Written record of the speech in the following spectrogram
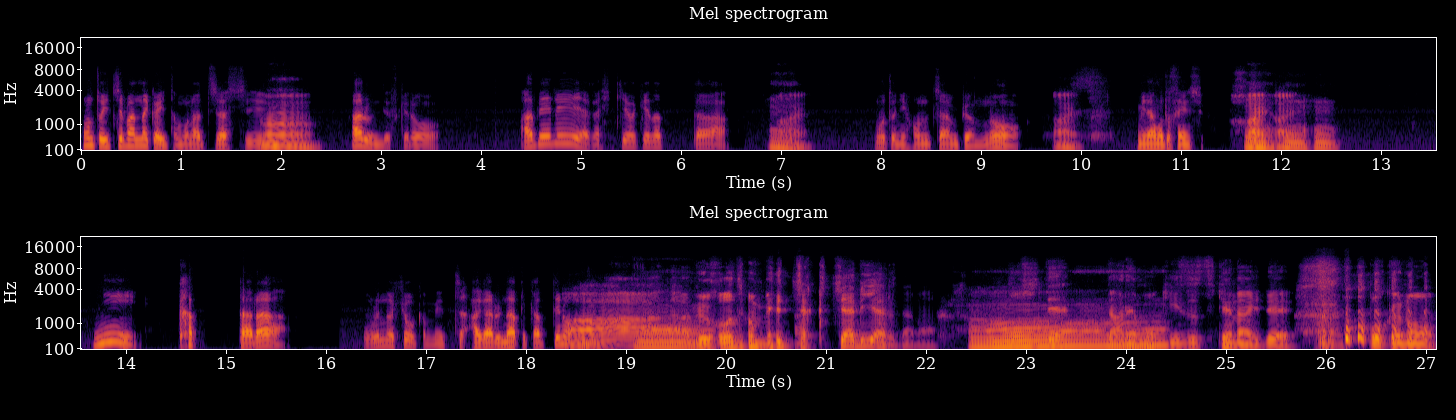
本当一番仲いい友達だし、うん。あるんですけど、アベレーヤが引き分けだったうんはい元日本チャンピオンのはい源選手はいはい。に勝ったら、俺の評価めっちゃ上がるなとかっていうのはああ、なるほど。めちゃくちゃリアルだな。うんして誰も傷つけないで、僕の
